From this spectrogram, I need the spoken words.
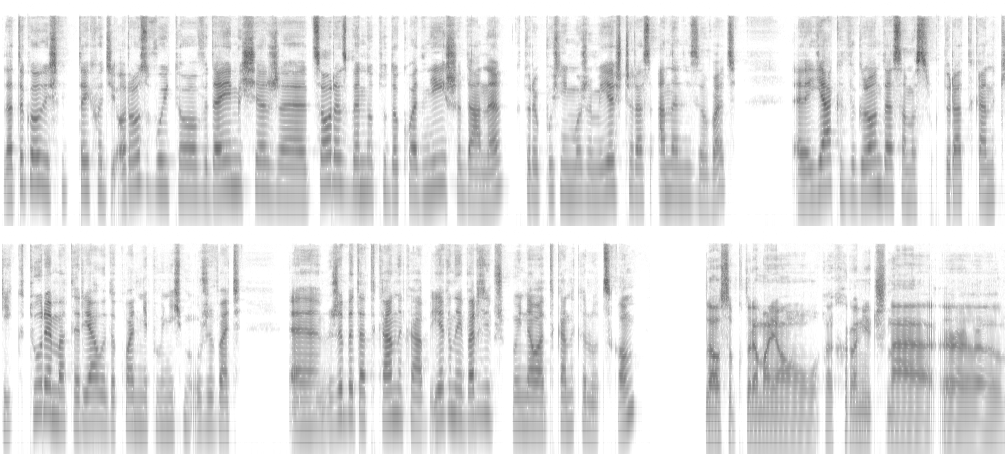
Dlatego jeśli tutaj chodzi o rozwój, to wydaje mi się, że coraz będą tu dokładniejsze dane, które później możemy jeszcze raz analizować, e, jak wygląda sama struktura tkanki, które materiały dokładnie powinniśmy używać, e, żeby ta tkanka jak najbardziej przypominała tkankę ludzką. dla osób, które mają e, chroniczne e,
